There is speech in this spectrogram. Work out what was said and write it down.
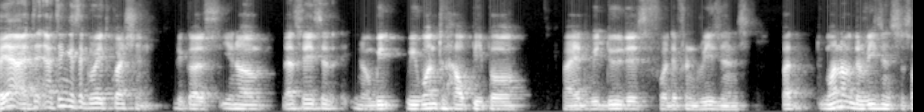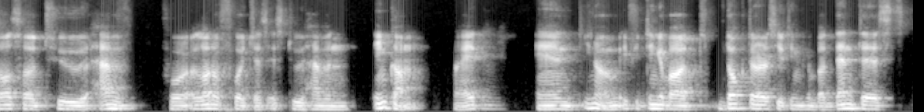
but yeah, I, th- I think it's a great question because you know, let's face it, you know, we we want to help people, right? We do this for different reasons, but one of the reasons is also to have for a lot of coaches is to have an income, right? Mm and you know, if you think about doctors, you think about dentists,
